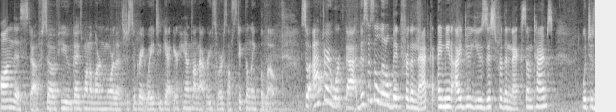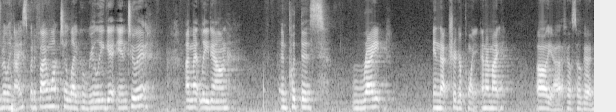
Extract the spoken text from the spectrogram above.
on this stuff. So if you guys want to learn more, that's just a great way to get your hands on that resource. I'll stick the link below. So after I work that, this is a little big for the neck. I mean, I do use this for the neck sometimes, which is really nice. But if I want to like really get into it, I might lay down and put this right in that trigger. And I might, oh yeah, that feels so good.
